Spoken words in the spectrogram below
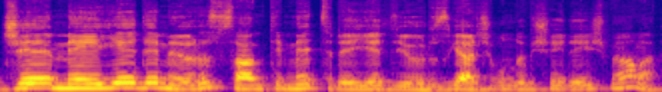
CMY demiyoruz santimetreye diyoruz. Gerçi bunda bir şey değişmiyor ama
